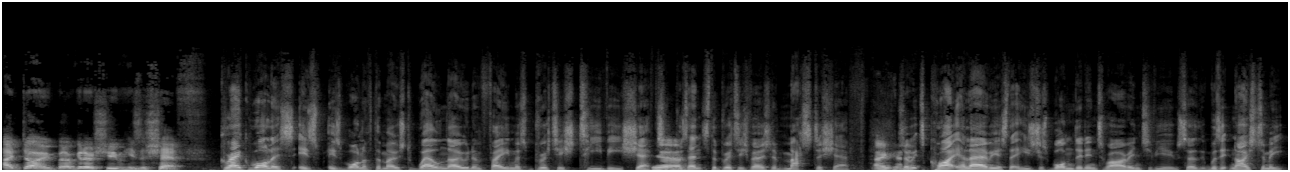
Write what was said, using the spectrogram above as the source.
I don't, but I'm going to assume he's a chef. Greg Wallace is is one of the most well known and famous British TV chefs. He presents the British version of MasterChef. Okay. So it's quite hilarious that he's just wandered into our interview. So was it nice to meet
